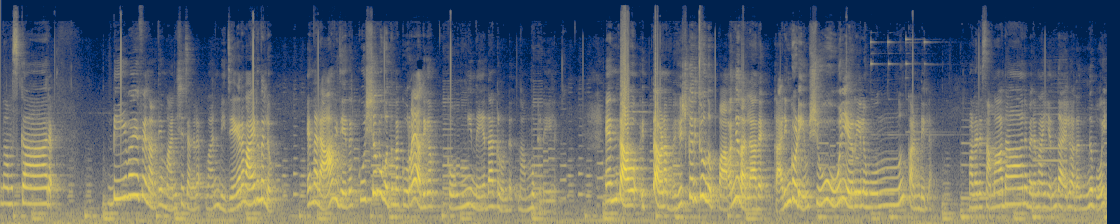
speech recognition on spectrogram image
നമസ്കാരം. ഡിവൈഎഫ്ഐ നടത്തിയ മനുഷ്യ ചങ്ങല വൻ വിജയകരമായിരുന്നല്ലോ. എന്നാൽ ആ വിജയത്തിൽ കുശുമ്പ് കുത്തുന്ന കുറെ അധികം കൊങ്ങി നേതാക്കളുണ്ട് നമുക്കിടയിൽ. എന്താവോ ഇത്തവണ ബഹിഷ്കരിച്ചു എന്ന് പറഞ്ഞതല്ലാതെ കരിങ്കൊടിയും ഷൂ ഊരിയേറിയലും ഒന്നും കണ്ടില്ല. വളരെ സമാധാനപരമായി എന്തായാലും അതങ്ങ് പോയി.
